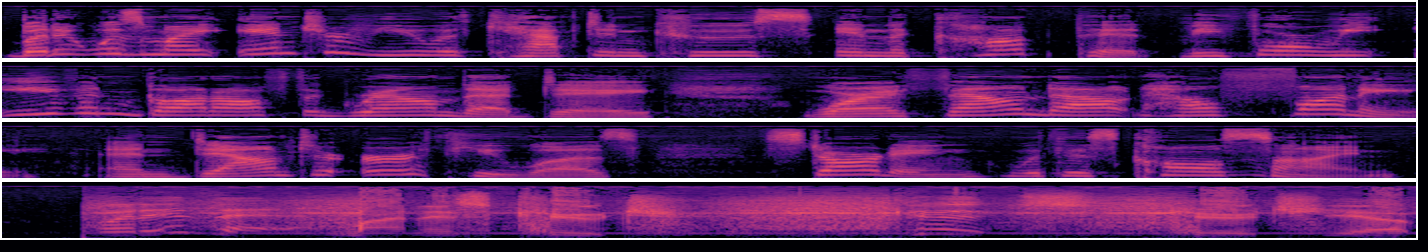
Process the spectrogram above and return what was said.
But it was my interview with Captain Kuss in the cockpit before we even got off the ground that day where I found out how funny and down to earth he was, starting with his call sign. What is it? Mine is Cooch. Cooch. Cooch, yep.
